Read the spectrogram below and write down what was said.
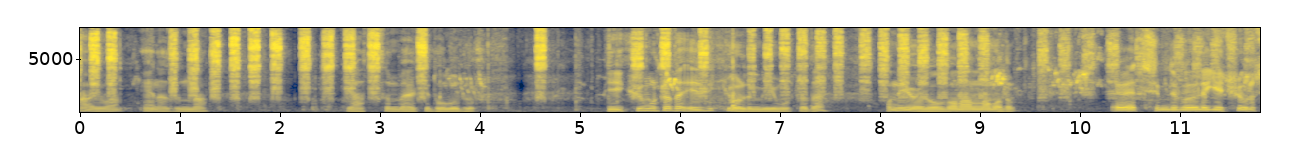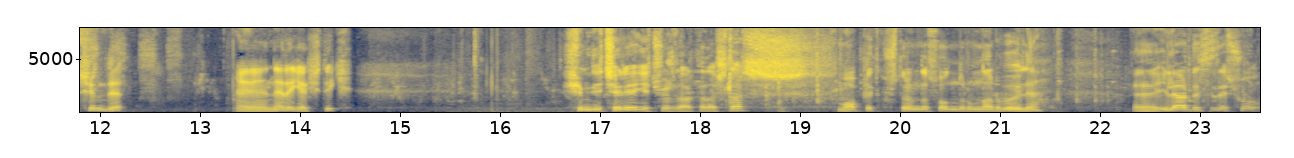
Hayvan en azından yatsın belki doludur. Bir iki yumurtada ezik gördüm bir yumurtada. O niye öyle oldu onu anlamadım. Evet şimdi böyle geçiyoruz. Şimdi eee nereye geçtik? Şimdi içeriye geçiyoruz arkadaşlar. Muhabbet kuşlarının da son durumları böyle. Ee, ileride size şu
